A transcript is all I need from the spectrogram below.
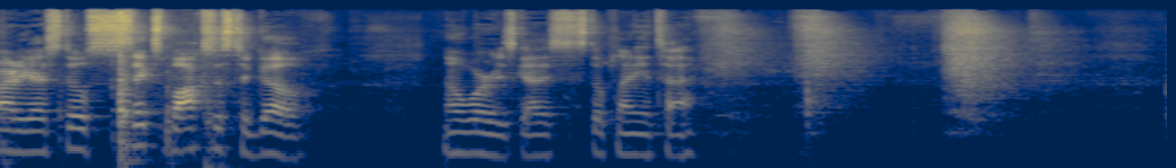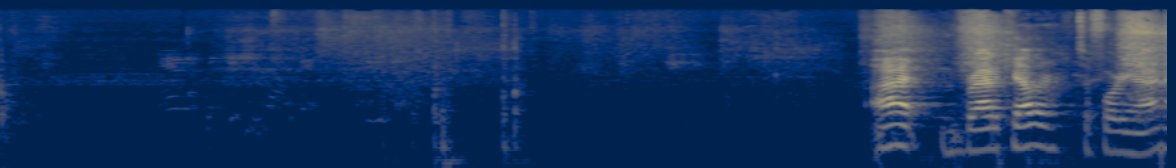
Alright, guys, still six boxes to go. No worries, guys. Still plenty of time. Alright, Brad Keller to 49.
